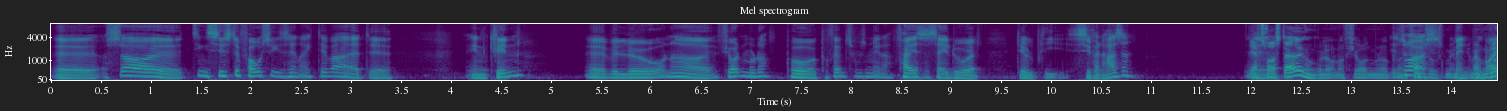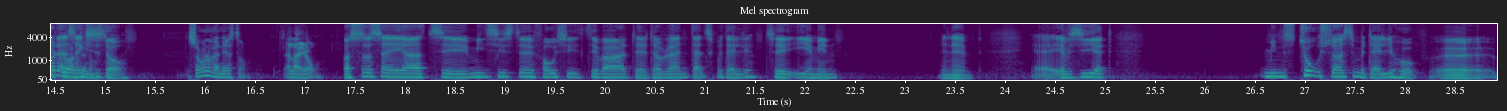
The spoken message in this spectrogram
Øh, og så øh, din sidste forudsigelse, Henrik, det var, at øh, en kvinde øh, ville løbe under 14 minutter på, på 5.000 meter. Faktisk så sagde du, at det ville blive Sifan Hassan. Jeg tror stadig, hun kunne løbe under 14 minutter på 5.000 meter. Men hun, gjorde det altså ikke sidste år. Så må det være næste år. Eller i år. Og så sagde jeg til min sidste forudsigelse, det var, at øh, der ville være en dansk medalje til EM inden. Men øh, jeg vil sige, at mine to største medaljehåb, øh,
